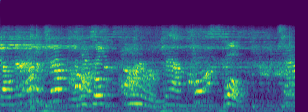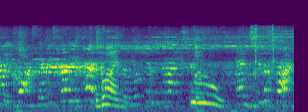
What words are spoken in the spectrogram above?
Now we're gonna add a jab cross cross to the side. arms. Jab cross, Whoa. One. so look in. Woo. And to the front.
